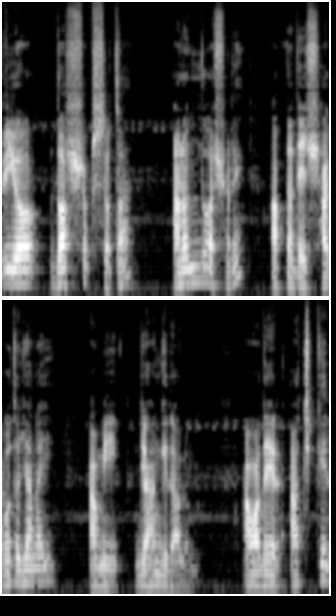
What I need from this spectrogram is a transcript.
প্রিয় দর্শক শ্রোতা, আনন্দ আসরে আপনাদের স্বাগত জানাই আমি জাহাঙ্গীর আলম। আমাদের আজকের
